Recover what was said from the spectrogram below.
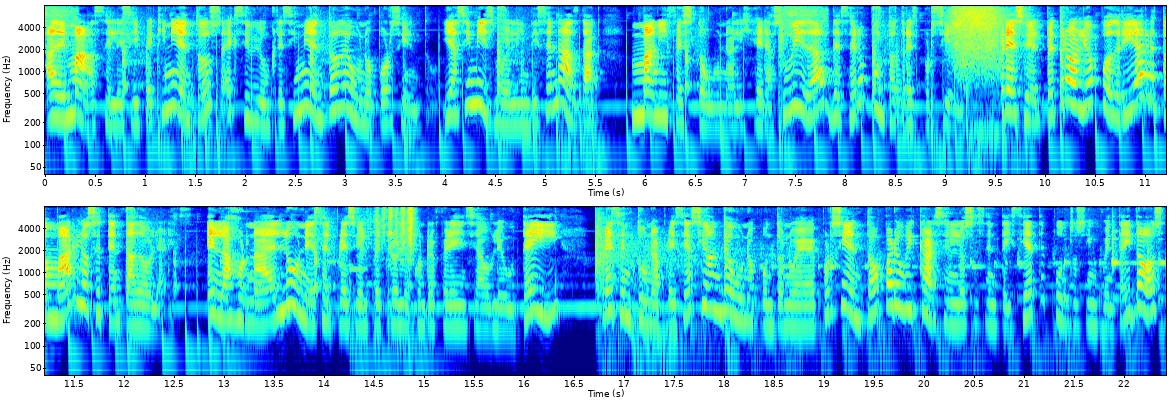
Además, el S&P 500 exhibió un crecimiento de 1% y asimismo el índice Nasdaq manifestó una ligera subida de 0.3%. Precio del petróleo podría retomar los 70 dólares. En la jornada del lunes, el precio del petróleo con referencia a WTI presentó una apreciación de 1.9% para ubicarse en los 67.52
